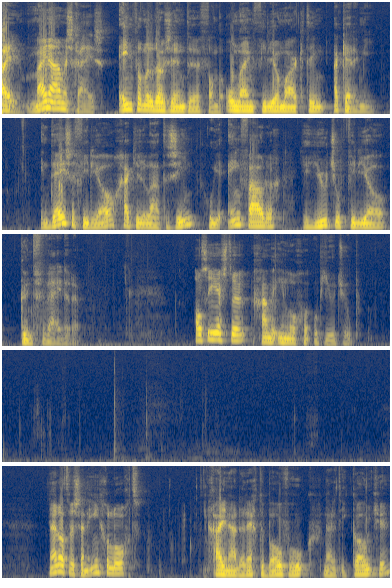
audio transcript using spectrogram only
Hi, mijn naam is Gijs, een van de docenten van de Online Video Marketing Academy. In deze video ga ik jullie laten zien hoe je eenvoudig je YouTube video kunt verwijderen. Als eerste gaan we inloggen op YouTube. Nadat we zijn ingelogd, ga je naar de rechterbovenhoek, naar het icoontje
